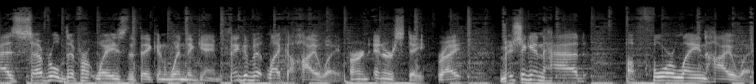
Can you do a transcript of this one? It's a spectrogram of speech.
has several different ways that they can win the game. Think of it like a highway or an interstate, right? Michigan had a four-lane highway.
